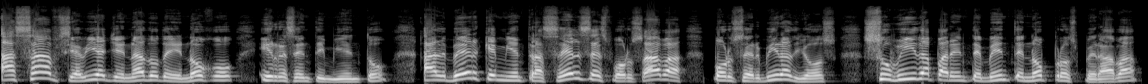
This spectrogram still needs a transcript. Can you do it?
Asaf se había llenado de enojo y resentimiento al ver que mientras él se esforzaba por servir a Dios, su vida aparentemente no prosperaba,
